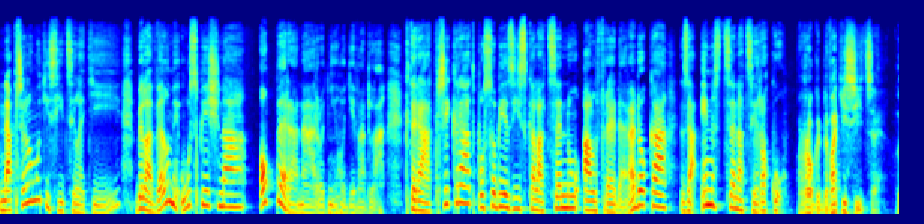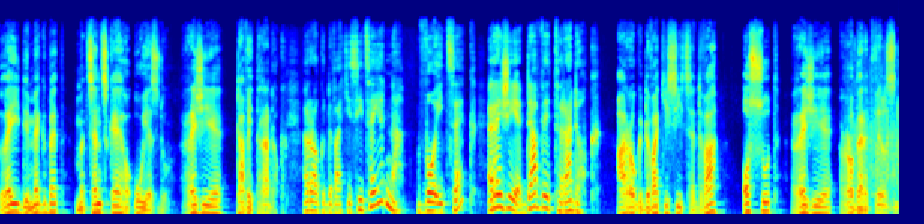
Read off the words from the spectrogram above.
Na přelomu tisíciletí byla velmi úspěšná opera Národního divadla, která třikrát po sobě získala cenu Alfreda Radoka za inscenaci roku. Rok 2000. Lady Macbeth Mcenského újezdu. Režie David Radok. Rok 2001. Vojcek. Režie David Radok. A rok 2002. Osud. Režie Robert Wilson.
